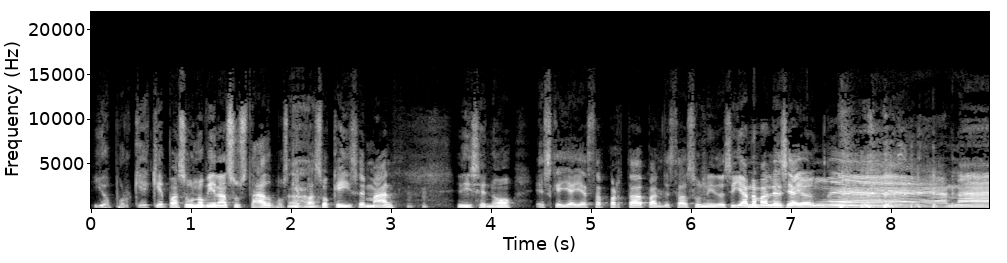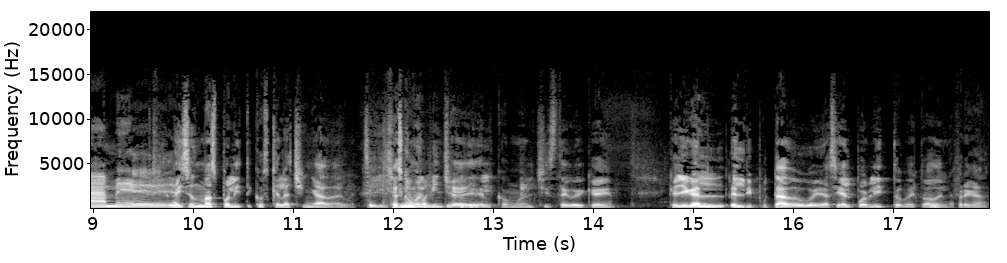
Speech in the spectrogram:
Y yo, ¿por qué? ¿Qué pasó? Uno bien asustado, pues, ¿qué pasó? ¿Qué hice mal? Y dice, no, es que ella ya está apartada para el de Estados Unidos. Y ya nomás le decía yo, nah, nah, me... Ahí son más políticos que la chingada, güey. Sí, es como el pinche, el, como el chiste, güey, que, que llega el, el diputado, güey, así al pueblito, güey, todo en la fregada.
